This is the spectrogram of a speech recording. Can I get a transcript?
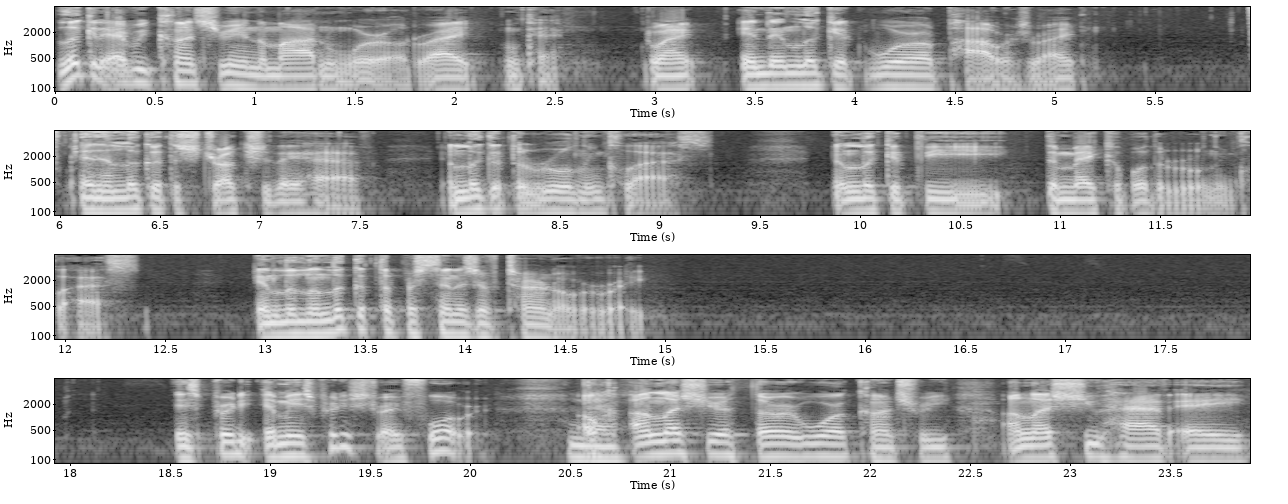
Look at every country in the modern world, right? Okay, right, and then look at world powers, right, and then look at the structure they have, and look at the ruling class and look at the the makeup of the ruling class, and look at the percentage of turnover rate. It's pretty. I mean, it's pretty straightforward. Yeah. unless you're a third world country, unless you have a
